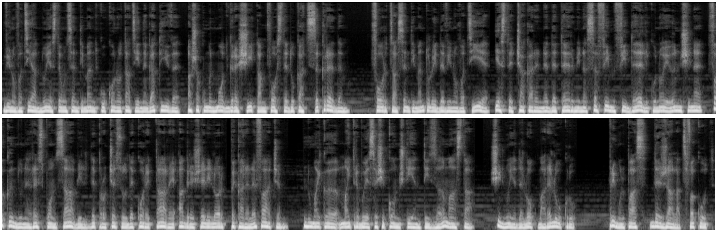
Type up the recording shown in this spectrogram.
Vinovăția nu este un sentiment cu conotații negative, așa cum în mod greșit am fost educați să credem. Forța sentimentului de vinovăție este cea care ne determină să fim fideli cu noi înșine, făcându-ne responsabili de procesul de corectare a greșelilor pe care le facem. Numai că mai trebuie să și conștientizăm asta și nu e deloc mare lucru. Primul pas deja l-ați făcut.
